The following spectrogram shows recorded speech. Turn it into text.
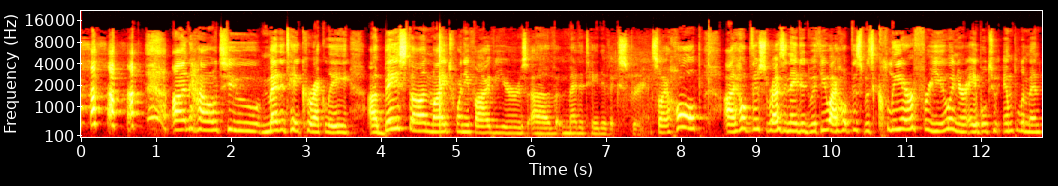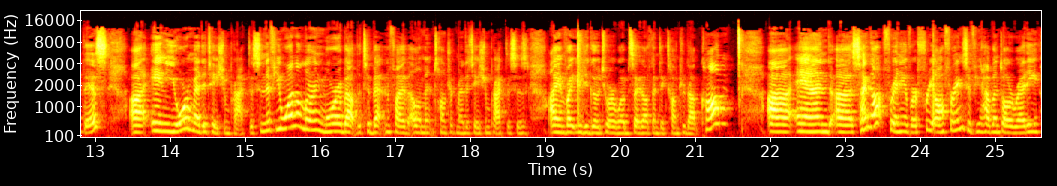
on how to meditate correctly uh, based on my 25 years of meditative experience. So I hope I hope this resonated with you. I hope this was clear for you and you're able to implement this uh, in your meditation practice. And if you want to learn more about the Tibetan five element tantric meditation practices, I invite you to go to our website authentictantra.com uh, and uh, sign up for any of our free offerings if you haven't already,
